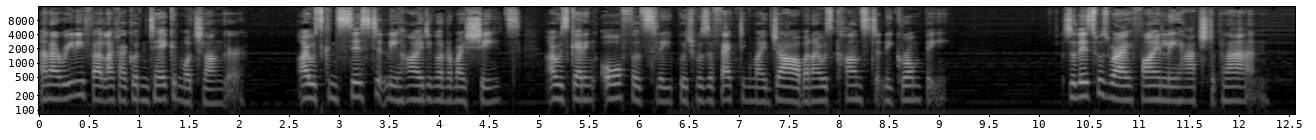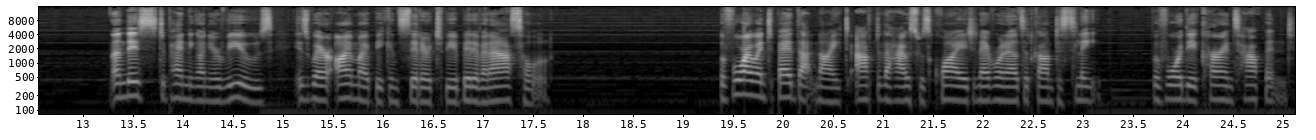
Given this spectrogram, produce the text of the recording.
And I really felt like I couldn't take it much longer. I was consistently hiding under my sheets. I was getting awful sleep, which was affecting my job, and I was constantly grumpy. So, this was where I finally hatched a plan. And this, depending on your views, is where I might be considered to be a bit of an asshole. Before I went to bed that night, after the house was quiet and everyone else had gone to sleep, before the occurrence happened,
